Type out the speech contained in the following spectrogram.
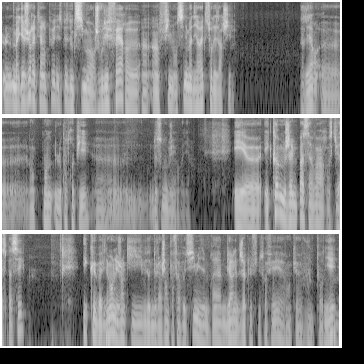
ma gageure était un peu une espèce d'oxymore. Je voulais faire un, un, film en cinéma direct sur des archives. C'est-à-dire euh, donc le contre-pied euh, de son objet, on va dire. Et, euh, et comme j'aime pas savoir ce qui va se passer, et que bah, évidemment les gens qui vous donnent de l'argent pour faire votre film, ils aimeraient bien déjà que le film soit fait avant que vous le tourniez. Mmh.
